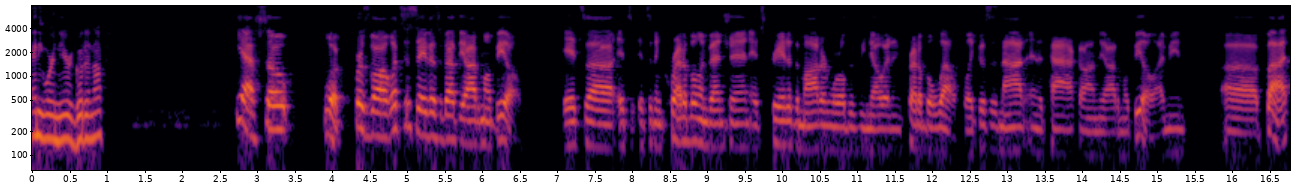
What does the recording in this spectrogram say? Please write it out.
anywhere near good enough. Yeah. So, look. First of all, let's just say this about the automobile it's uh it's it's an incredible invention. It's created the modern world as we know it incredible wealth. Like this is not an attack on the automobile. I mean uh, but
